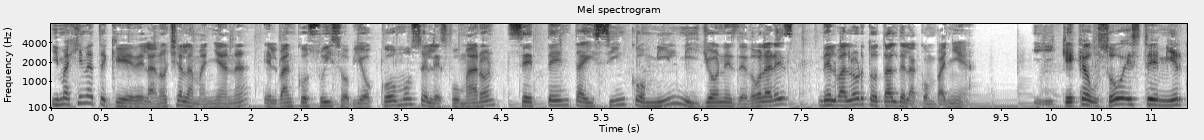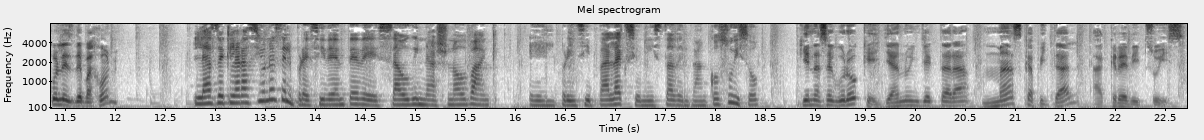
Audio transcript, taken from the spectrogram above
Imagínate que de la noche a la mañana el banco suizo vio cómo se les fumaron 75 mil millones de dólares del valor total de la compañía. ¿Y qué causó este miércoles de bajón? Las declaraciones del presidente de Saudi National Bank, el principal accionista del banco suizo, quien aseguró que ya no inyectará más capital a Credit Suisse.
